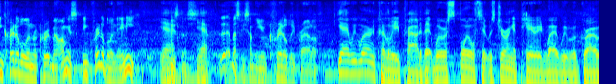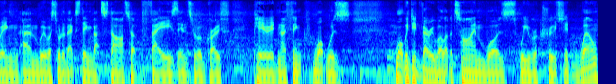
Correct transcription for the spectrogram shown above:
Incredible in recruitment. I mean, incredible in any yeah, business. Yeah. That must be something you're incredibly proud of. Yeah, we were incredibly proud of it. We were spoilt. It was during a period where we were growing and we were sort of exiting that startup phase into a growth period. And I think what was what we did very well at the time was we recruited well.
